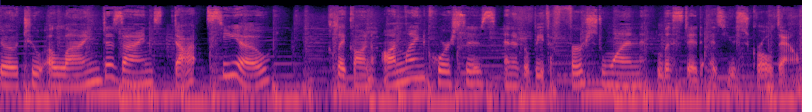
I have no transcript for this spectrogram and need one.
Go to aligndesigns.co, click on online courses, and it'll be the first one listed as you scroll down.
